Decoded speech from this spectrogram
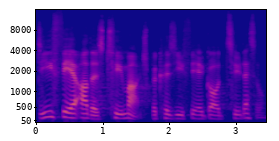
Do you fear others too much because you fear God too little?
